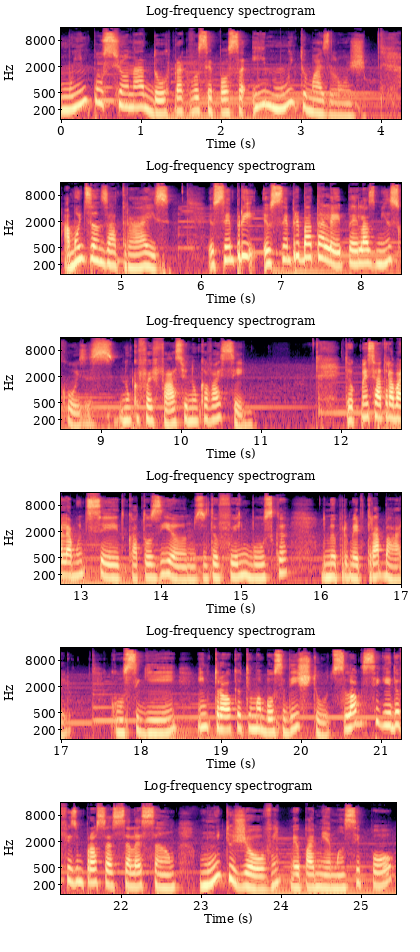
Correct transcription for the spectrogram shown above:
um impulsionador para que você possa ir muito mais longe. Há muitos anos atrás, eu sempre, eu sempre batalhei pelas minhas coisas. Nunca foi fácil e nunca vai ser. Então eu comecei a trabalhar muito cedo, 14 anos, então eu fui em busca do meu primeiro trabalho. Consegui, em troca eu tinha uma bolsa de estudos. Logo em seguida eu fiz um processo de seleção muito jovem, meu pai me emancipou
